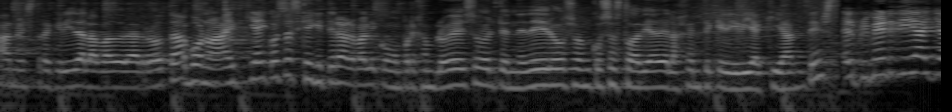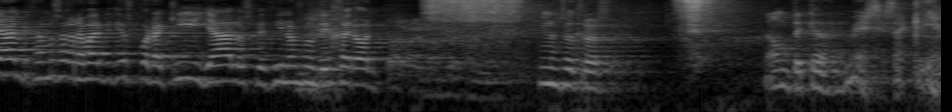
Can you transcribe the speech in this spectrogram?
a nuestra querida lavadora rota. Bueno, aquí hay cosas que hay que tirar, ¿vale? Como por ejemplo eso, el tendedero, son cosas todavía de la gente que vivía aquí antes. El primer día ya empezamos a grabar vídeos por aquí y ya los vecinos nos dijeron... Nosotros... Aún te quedan meses aquí.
